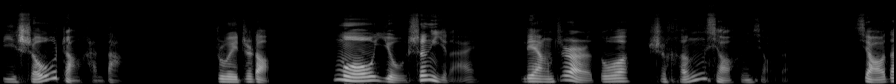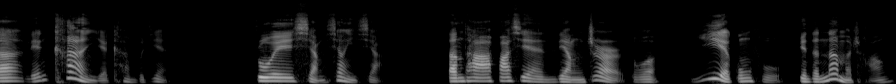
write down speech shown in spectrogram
比手掌还大。诸位知道，木偶有生以来，两只耳朵是很小很小的，小的连看也看不见。诸位想象一下，当他发现两只耳朵一夜功夫变得那么长，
